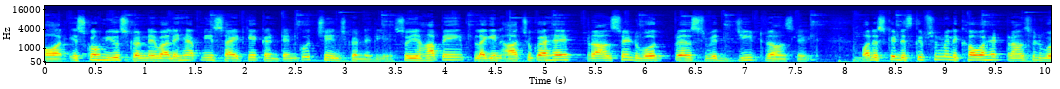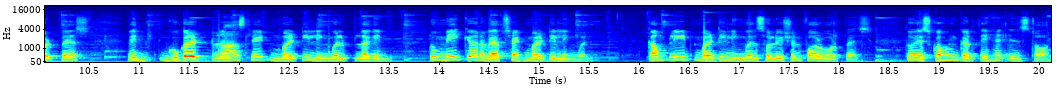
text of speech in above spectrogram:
और इसको हम यूज़ करने वाले हैं अपनी साइट के कंटेंट को चेंज करने के लिए. सो so, यहाँ पे प्लगइन आ चुका है translate WordPress with G translate और इसके डिस्क्रिप्शन में लिखा हुआ है translate WordPress with Google translate multilingual plugin to make your website multilingual complete multilingual solution for WordPress तो इसको हम करते हैं इंस्टॉल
